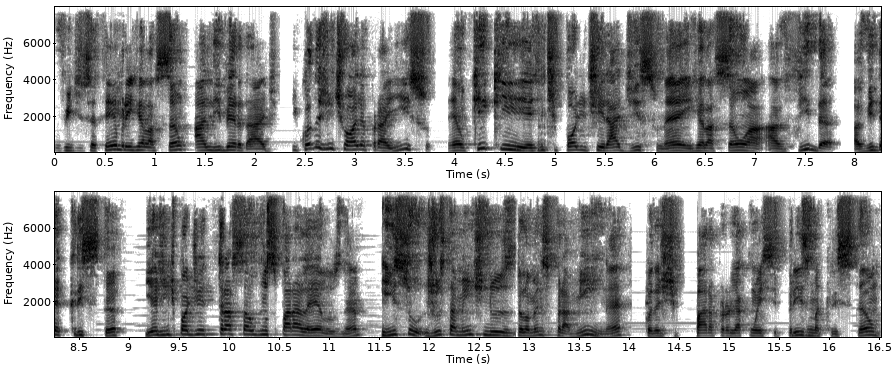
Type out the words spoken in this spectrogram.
o 20 de setembro em relação à liberdade. E quando a gente olha para isso, né, o que que a gente pode tirar disso, né, em relação à, à vida, à vida cristã? E a gente pode traçar alguns paralelos, né? E Isso justamente nos, pelo menos para mim, né, quando a gente para para olhar com esse prisma cristão,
